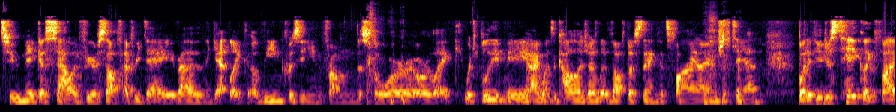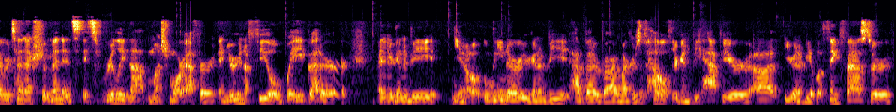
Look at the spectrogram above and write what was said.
to make a salad for yourself every day rather than get like a lean cuisine from the store or like which believe me i went to college i lived off those things it's fine i understand. But if you just take like five or ten extra minutes it's really not much more effort and you're going to feel way better and you're going to be you know leaner you're going to be have better biomarkers of health you're going to be happier uh, you're going to be able to think faster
